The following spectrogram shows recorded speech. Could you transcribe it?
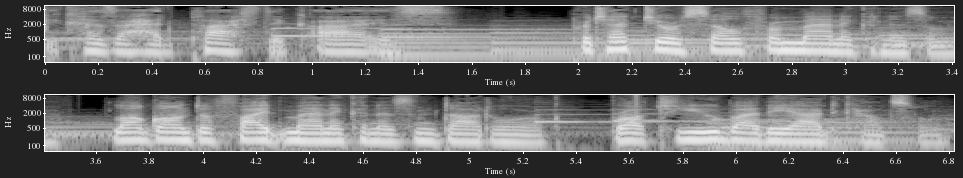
because I had plastic eyes. Protect yourself from mannequinism. Log on to fightmannequinism.org. Brought to you by the Ad Council.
